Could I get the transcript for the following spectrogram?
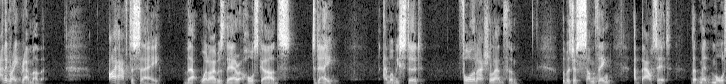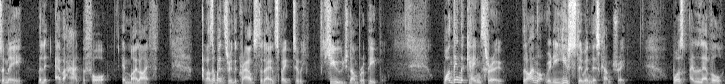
and a great grandmother. I have to say that when I was there at Horse Guards today, and when we stood for the national anthem, there was just something about it that meant more to me than it ever had before in my life. And as I went through the crowds today and spoke to a huge number of people, one thing that came through that I'm not really used to in this country was a level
